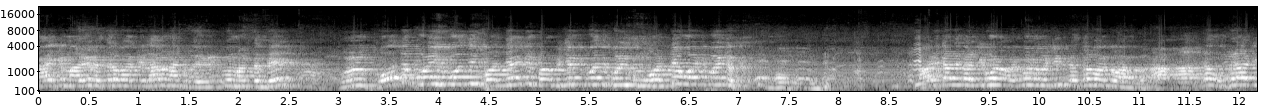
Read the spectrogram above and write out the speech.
நாய்க்கு மாதிரி வெத்தலை வாக்கு இல்லாம நாங்க இருக்க மாட்டோம் போத்த போய் போத்து பத்தேக்கு பம்பிச்சேக்கு போத்து போய் மொட்டை ஓட்டி போயிட்டு அடுக்கால கட்டி கூட அடுக்கோட பார்க்க வெத்தலை வாக்கு வாங்குவோம் உங்களாட்டி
